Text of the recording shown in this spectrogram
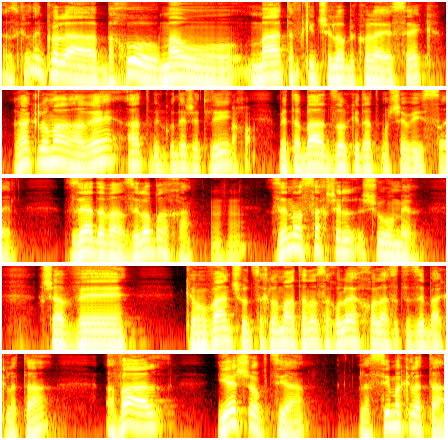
אז קודם כל, הבחור, מה, הוא, מה התפקיד שלו בכל העסק? רק לומר, הרי את מקודשת לי, נכון. וטבעת זו כדת משה וישראל. זה הדבר, זה לא ברכה. זה נוסח של, שהוא אומר. עכשיו, אה, כמובן שהוא צריך לומר את הנוסח, הוא לא יכול לעשות את זה בהקלטה, אבל יש אופציה לשים הקלטה,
